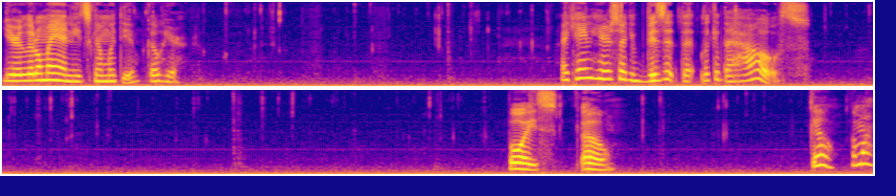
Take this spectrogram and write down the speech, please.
Your little man needs to come with you. Go here. I came here so I could visit the look at the house. Boys, go. Go, come on.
